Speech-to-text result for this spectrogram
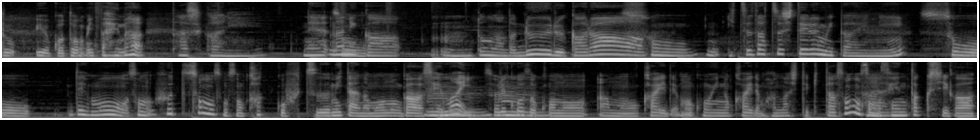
どういうことみたいな。確かに。ね何か、うん、どうなんだルールから逸脱してるみたいに。そうでもそのふそもそもその「かっこ普通」みたいなものが狭い、うん。それこそこのあの回でも婚姻の回でも話してきたそもそも選択肢が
